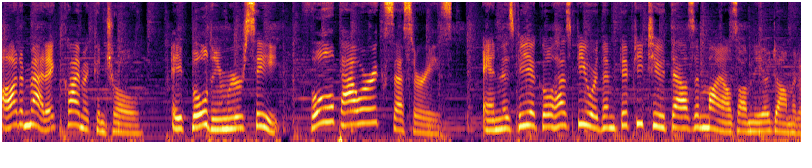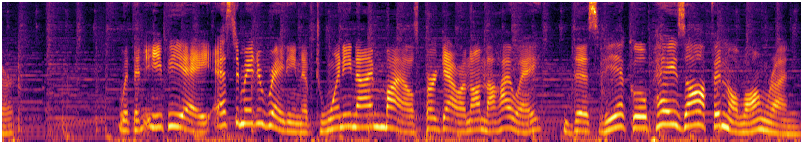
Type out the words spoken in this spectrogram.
automatic climate control, a folding rear seat, full power accessories, and this vehicle has fewer than 52,000 miles on the odometer. With an EPA estimated rating of 29 miles per gallon on the highway, this vehicle pays off in the long run.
